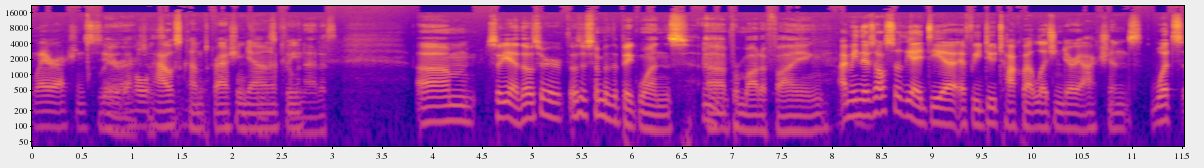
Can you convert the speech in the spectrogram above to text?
Lair actions too. Lair the whole actions. house comes crashing Whole down if we. at us. Um. So yeah, those are those are some of the big ones uh, Mm. for modifying. I mean, there's also the idea if we do talk about legendary actions. What's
